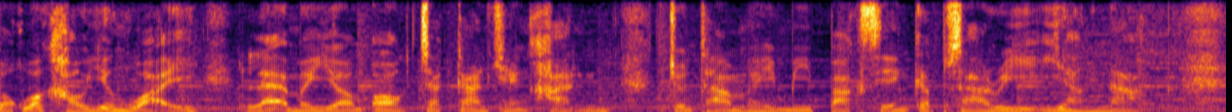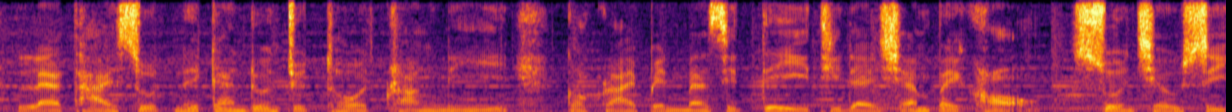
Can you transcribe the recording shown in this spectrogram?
บอกว่าเขายังไหว และไม่ยอมออกจากการแข่งขัน จนทำให้มีปากเสียงกับซารีอย่างหนัก และท้ายสุดในการดวลจุดโทษครั้งนี้ ก็กลายเป็นแมนซิตี้ที่ได้แชมป์ไปครอง ส่วนเชลซี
